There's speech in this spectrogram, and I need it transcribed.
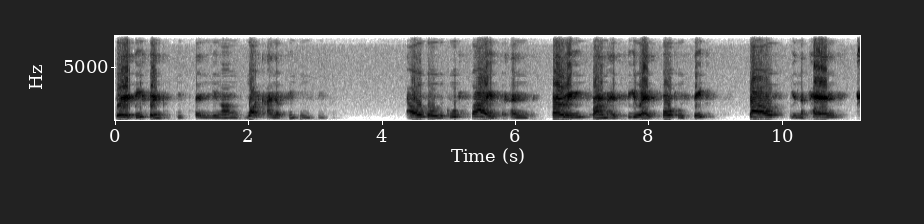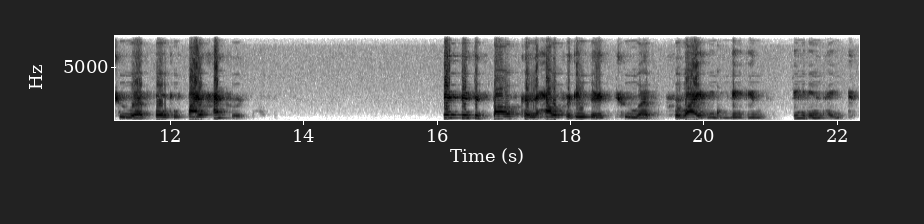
very different depending on what kind of feeding system. Also, the group size can vary from as few as 4 to 6 cells in the pen to uh, 4 to 500 Gestation stalls can help producers to uh, provide individual feed intake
